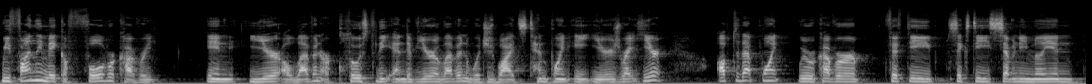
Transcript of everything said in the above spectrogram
we finally make a full recovery in year 11 or close to the end of year 11, which is why it's 10.8 years right here. Up to that point, we recover 50, 60, 70 million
